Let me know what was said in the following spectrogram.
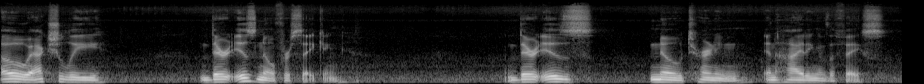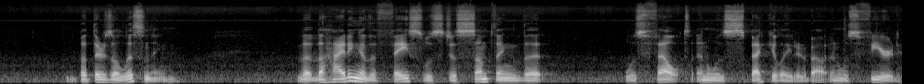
oh, actually, there is no forsaking. There is no turning and hiding of the face, but there's a listening. The, the hiding of the face was just something that was felt and was speculated about and was feared.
